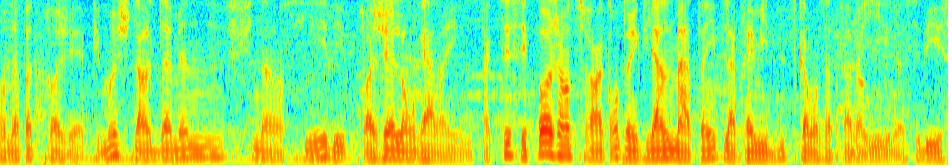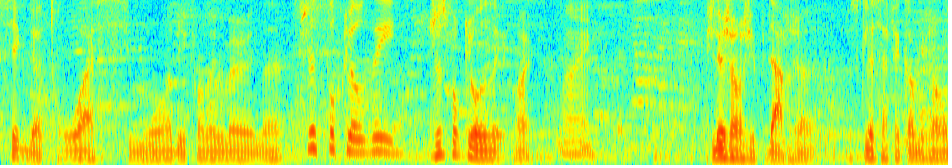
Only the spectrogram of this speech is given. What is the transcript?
on n'a pas de projet. Puis moi, je suis dans le domaine financier, des projets longue haleine. Fait que tu sais, c'est pas genre tu rencontres un client le matin, puis l'après-midi, tu commences à travailler. C'est des cycles de 3 à 6 mois, des fois même un an, Juste pour closer. juste pour closer, ouais. Ouais. Puis là, genre, j'ai plus d'argent. Parce que là, ça fait comme genre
